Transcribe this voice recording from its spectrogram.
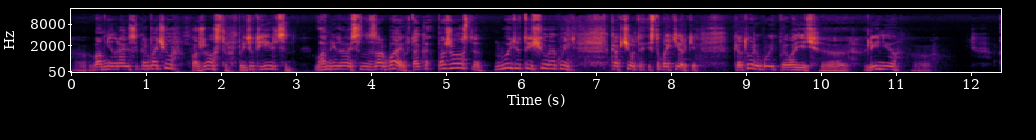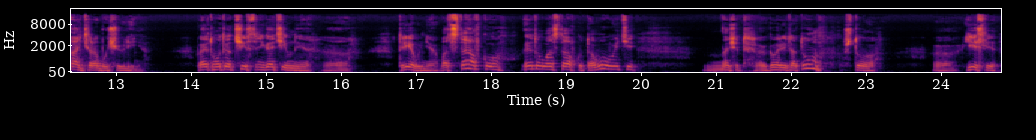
вам не нравится Горбачев? Пожалуйста, придет Ельцин. Вам не нравится Назарбаев? Так, пожалуйста, будет еще какой-нибудь, как черт из табакерки, который будет проводить линию антирабочую линию. Поэтому вот это чисто негативные э, требования в отставку, эту в отставку, того уйти, значит, говорит о том, что э, если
